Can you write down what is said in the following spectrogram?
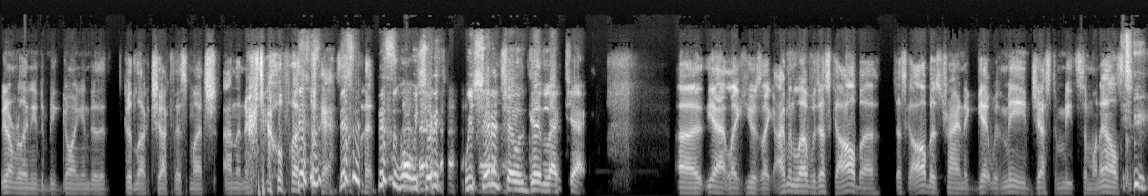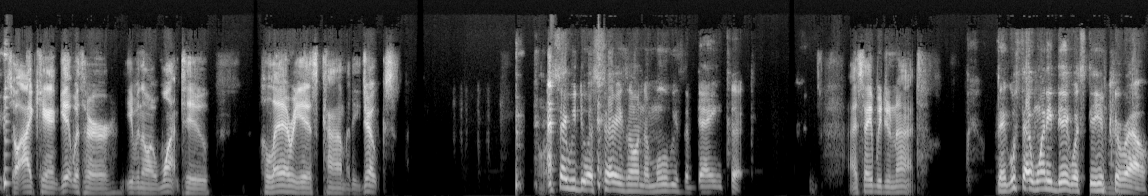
we don't really need to be going into the good luck chuck this much on the nerd skool podcast This is but this is what we should have we should have chose good luck Chuck. uh yeah like he was like i'm in love with jessica alba jessica alba's trying to get with me just to meet someone else so i can't get with her even though i want to hilarious comedy jokes I say we do a series on the movies of Dane Cook. i say we do not Then what's that one he did with Steve mm-hmm. Carell?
